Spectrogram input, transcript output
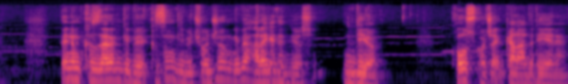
benim kızlarım gibi, kızım gibi, çocuğum gibi hareket ediyorsun diyor. Koskoca Galadriel'e.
